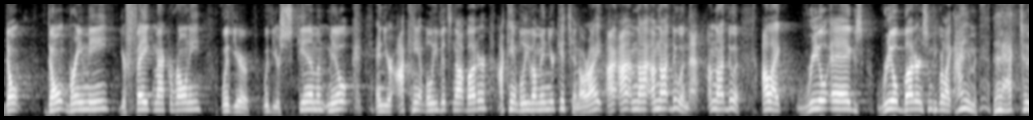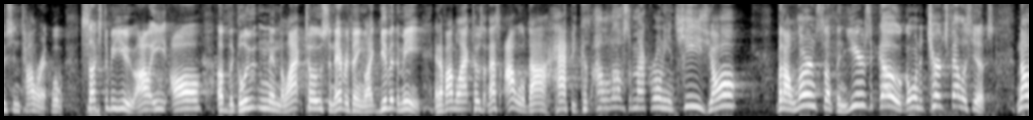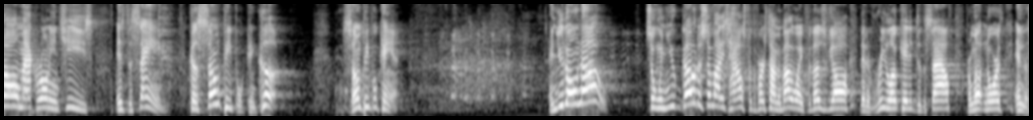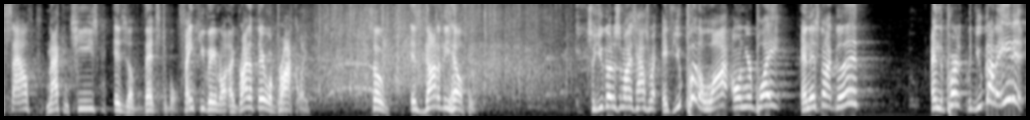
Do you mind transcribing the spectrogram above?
Don't, Don't bring me your fake macaroni with your with your skim milk and your I can't believe it's not butter. I can't believe I'm in your kitchen. All right, I, I'm not I'm not doing that. I'm not doing. I like real eggs, real butter, and some people are like, I am lactose intolerant. Well, sucks to be you. I'll eat all of the gluten and the lactose and everything. Like, give it to me. And if I'm lactose, that's I will die happy because I love some macaroni and cheese, y'all. But I learned something years ago going to church fellowships. Not all macaroni and cheese is the same because some people can cook, some people can't. and you don't know. So when you go to somebody's house for the first time, and by the way, for those of y'all that have relocated to the South from up north, in the South, mac and cheese is a vegetable. Thank you very much. Like right up there with broccoli. So it's got to be healthy. So you go to somebody's house, right? If you put a lot on your plate and it's not good, and the person you got to eat it.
